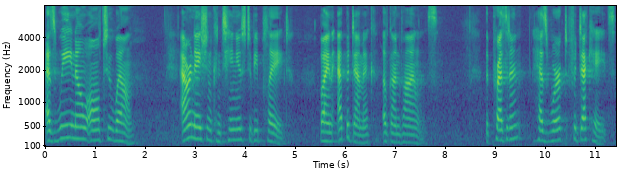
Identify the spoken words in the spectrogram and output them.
As we know all too well, our nation continues to be plagued by an epidemic of gun violence. The President has worked for decades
